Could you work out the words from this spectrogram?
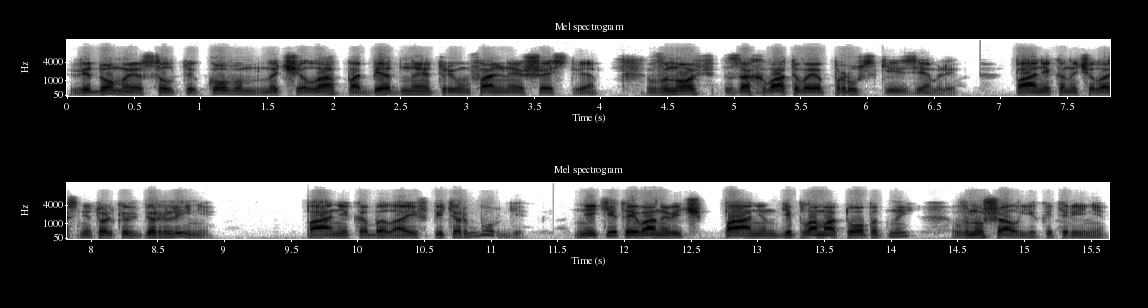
ведомая Салтыковым, начала победное триумфальное шествие, вновь захватывая прусские земли. Паника началась не только в Берлине. Паника была и в Петербурге. Никита Иванович Панин, дипломат опытный, внушал Екатерине.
